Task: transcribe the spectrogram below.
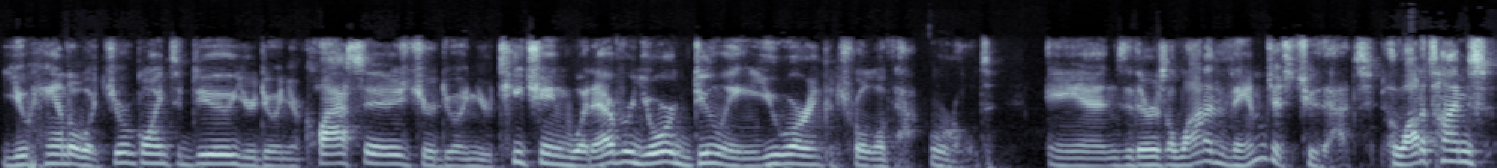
You handle what you're going to do. You're doing your classes, you're doing your teaching, whatever you're doing, you are in control of that world. And there's a lot of advantages to that. A lot of times,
